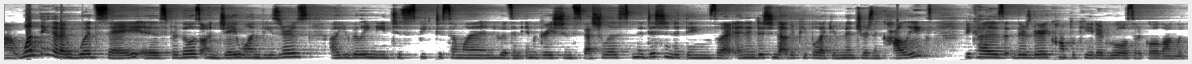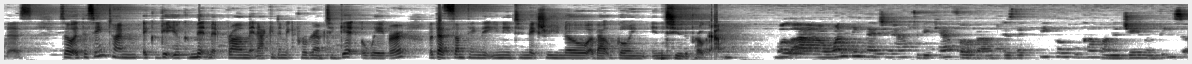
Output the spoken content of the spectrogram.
Uh, one thing that I would say is for those on J1 visas, uh, you really need to speak to someone who is an immigration specialist in addition to things like, in addition to other people like your mentors and colleagues, because there's very complicated rules that go along with this. So at the same time, it could get you a commitment from an academic program to get a waiver, but that's something that you need to make sure you know about going into the program. Well, uh, one thing that you have to be careful about is that people who come on a J1 visa,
